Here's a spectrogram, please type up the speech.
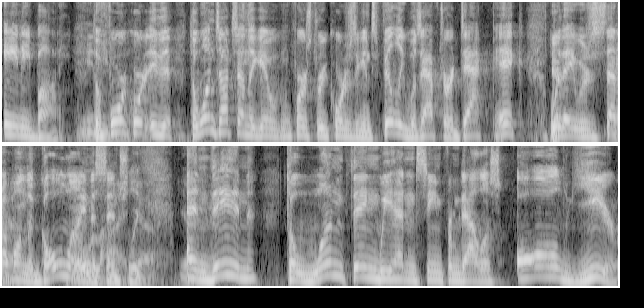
anybody. anybody. The four quarter, the, the, one touchdown they gave in the first three quarters against Philly was after a Dak pick where yep. they were set yeah. up on the goal line goal essentially. Line, yeah. Yeah. And then the one thing we hadn't seen from Dallas all year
